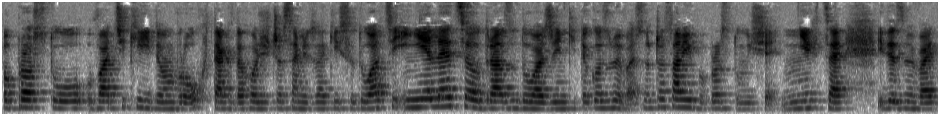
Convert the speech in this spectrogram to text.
po prostu waciki idą w ruch, tak dochodzi czasami do takiej sytuacji i nie lecę od razu do łazienki tego zmywać. No czasami po prostu mi się nie chce, idę zmywać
